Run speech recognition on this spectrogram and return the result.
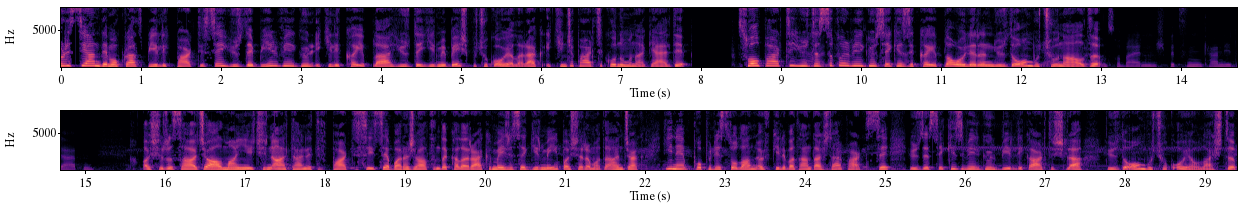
Hristiyan Demokrat Birlik Partisi %1,2'lik kayıpla %25,5 oy alarak ikinci parti konumuna geldi. Sol Parti %0,8'lik kayıpla oyların %10,5'unu aldı. Aşırı sağcı Almanya için Alternatif Partisi ise baraj altında kalarak meclise girmeyi başaramadı ancak yine popülist olan Öfkeli Vatandaşlar Partisi %8,1'lik artışla %10,5 oya ulaştı.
